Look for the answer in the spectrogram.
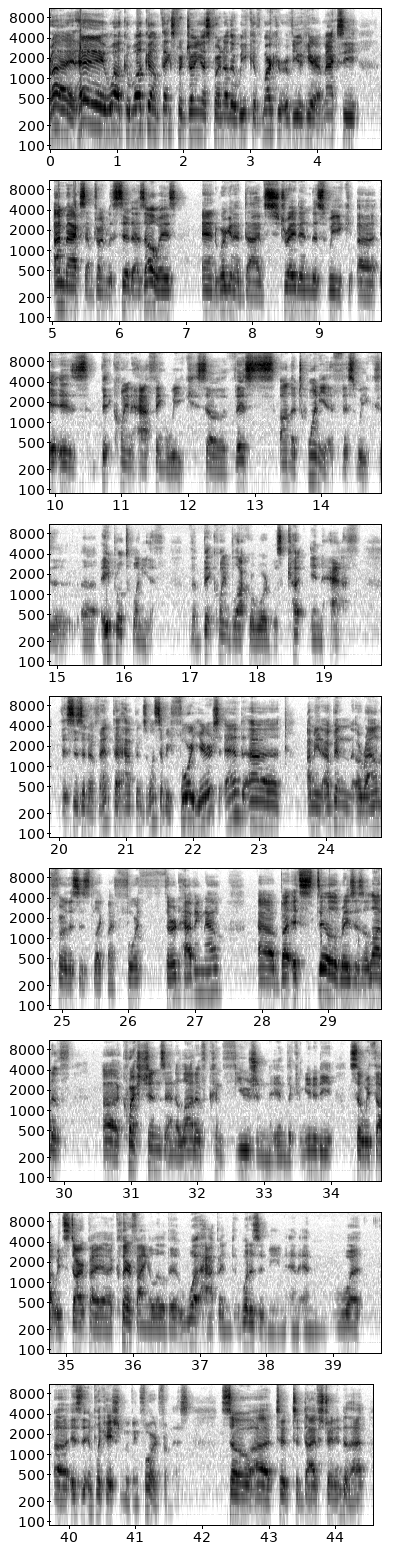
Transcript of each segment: right. Hey, welcome, welcome. Thanks for joining us for another week of market review here at Maxsi. I'm Max. I'm joined with Sid as always, and we're gonna dive straight in this week. Uh, it is Bitcoin halving week. So this on the 20th this week, uh, April 20th, the Bitcoin block reward was cut in half. This is an event that happens once every four years, and uh, I mean I've been around for this is like my fourth, third halving now. Uh, but it still raises a lot of uh, questions and a lot of confusion in the community. So we thought we'd start by uh, clarifying a little bit what happened, what does it mean, and, and what uh, is the implication moving forward from this. So uh, to, to dive straight into that,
